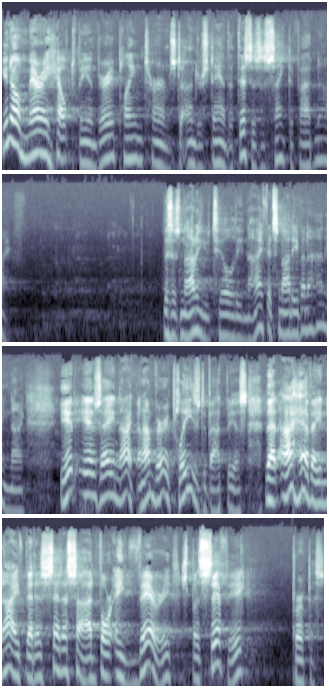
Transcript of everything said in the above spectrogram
You know, Mary helped me in very plain terms to understand that this is a sanctified knife. This is not a utility knife. It's not even a hunting knife. It is a knife. And I'm very pleased about this that I have a knife that is set aside for a very specific purpose.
